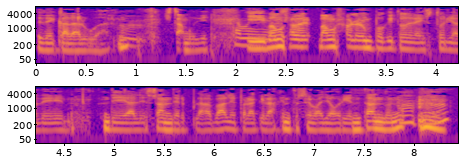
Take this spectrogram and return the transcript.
de cada lugar. ¿no? Mm. Está muy bien. y vamos a ver, vamos a hablar un poquito de la historia de, de Alexander ¿vale? Para que la gente se vaya orientando, ¿no?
